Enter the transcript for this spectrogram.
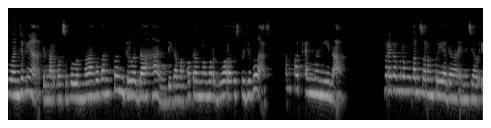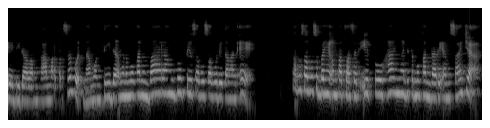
Selanjutnya, tim Narko 10 melakukan penggeledahan di kamar hotel nomor 217 tempat M menginap. Mereka menemukan seorang pria dengan inisial E di dalam kamar tersebut, namun tidak menemukan barang bukti sabu-sabu di tangan E. Sabu-sabu sebanyak empat saset itu hanya ditemukan dari M saja.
